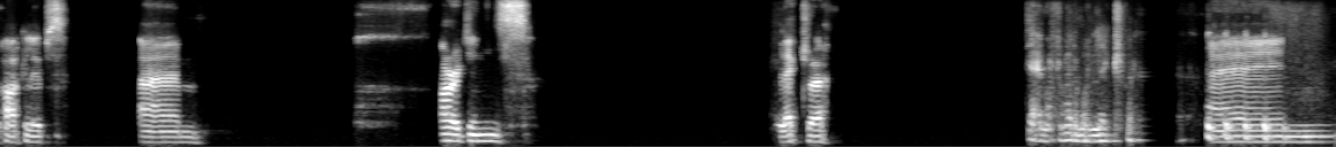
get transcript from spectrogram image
Apocalypse, um, Origins, Elektra. Damn, I forgot about Elektra. and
